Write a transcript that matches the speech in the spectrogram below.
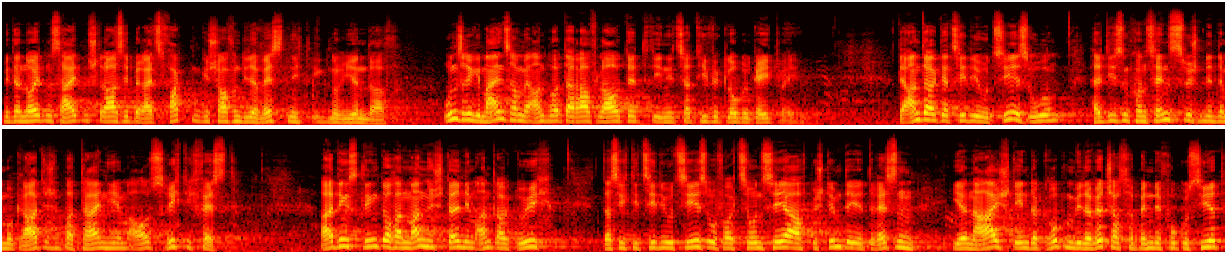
mit der neuen Seitenstraße bereits Fakten geschaffen, die der Westen nicht ignorieren darf. Unsere gemeinsame Antwort darauf lautet die Initiative Global Gateway. Der Antrag der CDU-CSU hält diesen Konsens zwischen den demokratischen Parteien hier im Haus richtig fest. Allerdings klingt doch an manchen Stellen im Antrag durch, dass sich die CDU-CSU-Fraktion sehr auf bestimmte Interessen ihr nahestehender Gruppen wie der Wirtschaftsverbände fokussiert,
